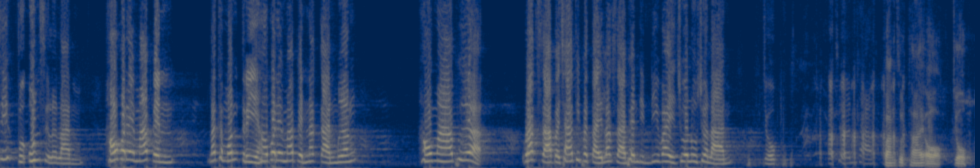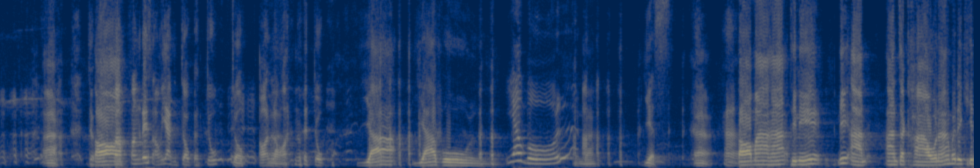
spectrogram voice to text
ซีฝึกอุนสิลลันเขาไม่ได้มาเป็นรัฐมนตรีเขาไม่ได้มาเป็นนักการเมืองเขามาเพื่อรักษาประชาธิปไตยรักษาแผ่นดินที่ไว้ชั่วลูกชั่วหลาน จบ เชิญค่ะ ฟังสุดท้ายออกจบอะจบต่อฟังฟังได้สองอย่างจบกับจุ๊บจบอ๋อเหรอนึกว่าจุ๊บ ยายาโวลเย้าบูลเห็นไหม yes อะค่ะต่อมาฮะ ทีนี้นี่อ่านอ่านจากข่าวนะ ไม่ได้คิด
